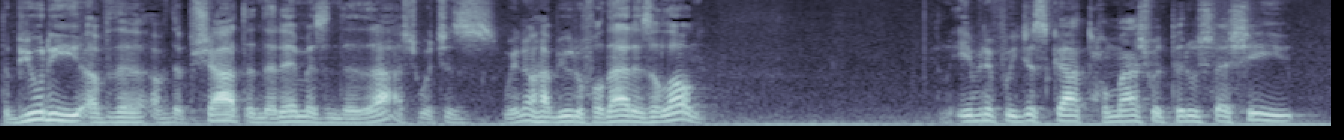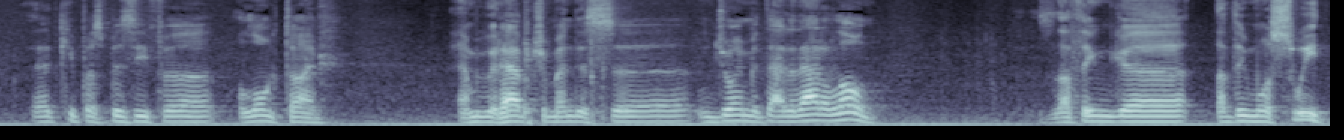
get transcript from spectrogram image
the beauty of the of the pshat and the remes and the dash, which is we know how beautiful that is alone. Even if we just got Humash with Perush Rashi, that'd keep us busy for a long time, and we would have tremendous uh, enjoyment out of that alone. There's nothing, uh, nothing more sweet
